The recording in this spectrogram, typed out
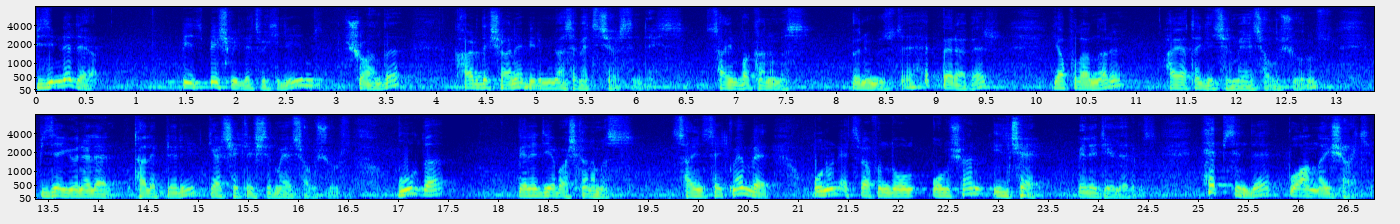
Bizimle de biz beş milletvekiliyiz şu anda kardeşane bir münasebet içerisindeyiz. Sayın Bakanımız önümüzde hep beraber yapılanları hayata geçirmeye çalışıyoruz. Bize yönelen talepleri gerçekleştirmeye çalışıyoruz. Burada belediye başkanımız Sayın Sekmen ve onun etrafında ol- oluşan ilçe belediyelerimiz. Hepsinde bu anlayış hakim.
